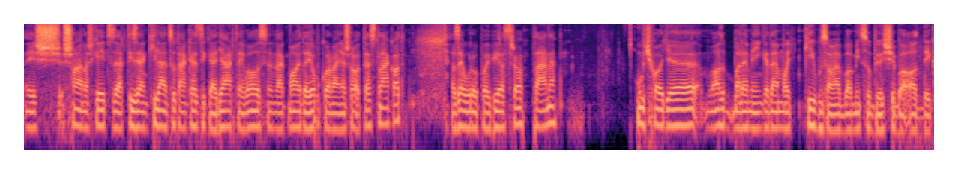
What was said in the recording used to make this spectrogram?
és sajnos 2019 után kezdik el gyártani valószínűleg majd a jobbkormányos Teslákat az európai piacra pláne. Úgyhogy azban reménykedem, hogy kihúzom ebbe a Mitsubishi-ba addig.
